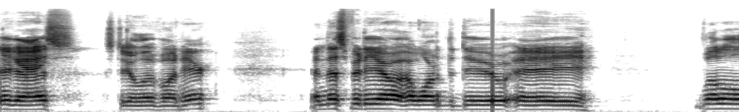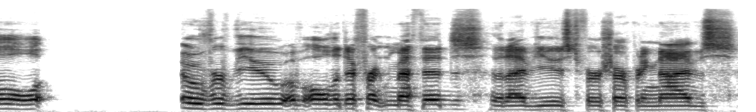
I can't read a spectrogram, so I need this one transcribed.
Hey guys, Steel Ovan here. In this video I wanted to do a little overview of all the different methods that I've used for sharpening knives,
